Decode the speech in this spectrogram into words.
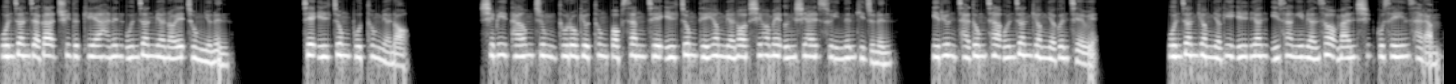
운전자가 취득해야 하는 운전면허의 종류는 제1종 보통면허 12. 다음 중 도로교통법상 제1종 대형면허 시험에 응시할 수 있는 기준은 이륜 자동차 운전 경력은 제외. 운전 경력이 1년 이상이면서 만 19세인 사람.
